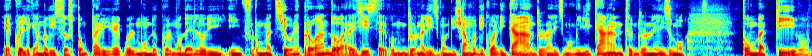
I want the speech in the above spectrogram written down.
eh, quelle che hanno visto scomparire quel mondo e quel modello di informazione, provando a resistere con un giornalismo, diciamo, di qualità, un giornalismo militante, un giornalismo combattivo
